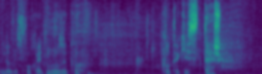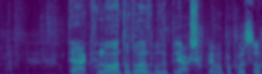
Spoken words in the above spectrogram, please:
Люди слухають музику. Тут якийсь теж. Так, ну а тут у нас буде пляж. Прямо по курсу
